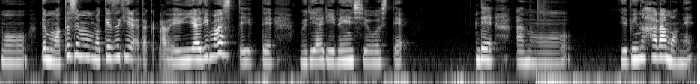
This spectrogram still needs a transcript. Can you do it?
もう、でも私も負けず嫌いだから、ねやりますって言って、無理やり練習をして、で、あのー、指の腹もね、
